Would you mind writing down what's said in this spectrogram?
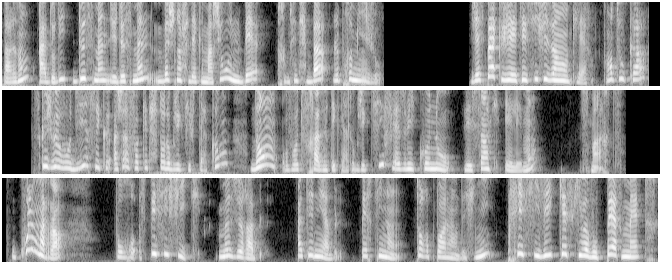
par exemple قعدوا لي deux semaines j'ai deux semaines باش نروح داك المارشي ونبيع 50 حبه le premier jour J'espère que j'ai été suffisamment claire. En tout cas, ce que je veux vous dire, c'est qu'à chaque fois que tu l'objectif TACOM, dans votre phrase avec l'objectif, les les 5 éléments, SMART, ou marra pour spécifique, mesurable, atteignable, pertinent, temporellement défini, précisez qu'est-ce qui va vous permettre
